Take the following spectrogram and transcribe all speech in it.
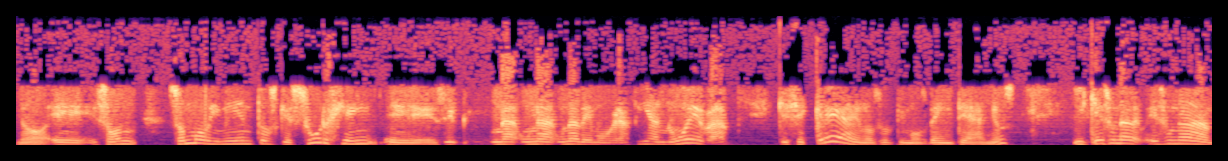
¿no? Eh, son son movimientos que surgen, eh, una, una, una demografía nueva que se crea en los últimos 20 años y que es una, es una,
